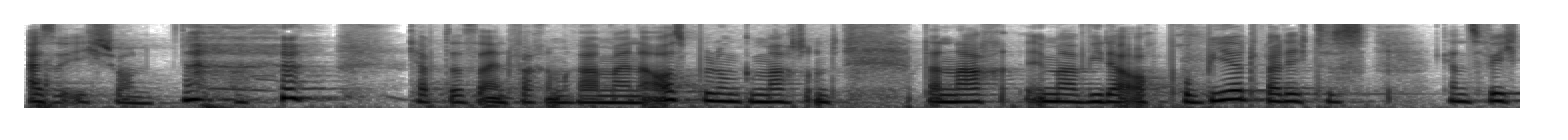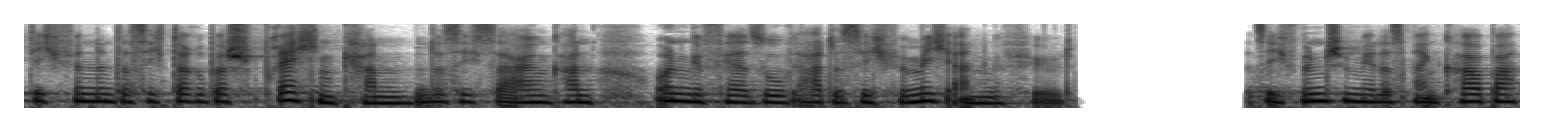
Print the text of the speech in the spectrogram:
also ich schon. Ich habe das einfach im Rahmen meiner Ausbildung gemacht und danach immer wieder auch probiert, weil ich das ganz wichtig finde, dass ich darüber sprechen kann und dass ich sagen kann, ungefähr so hat es sich für mich angefühlt. Also ich wünsche mir, dass mein Körper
